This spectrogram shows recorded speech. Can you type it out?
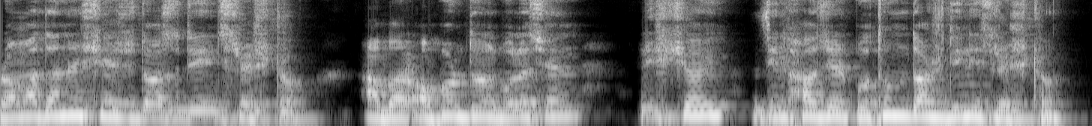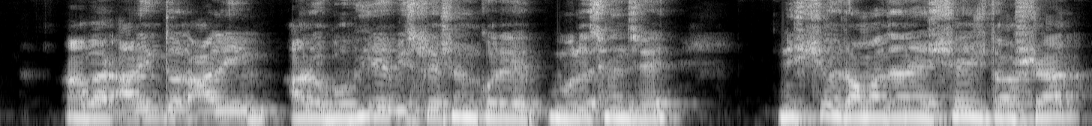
রমাদানের শেষ দশ দিন শ্রেষ্ঠ। আবার অপর দল বলেছেন, নিশ্চয় জিলহজের প্রথম দশ দিনই শ্রেষ্ঠ। আবার আরেক দল আলিম আরও গভীরে বিশ্লেষণ করে বলেছেন যে, নিশ্চয় রমাদানের শেষ দশ রাত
